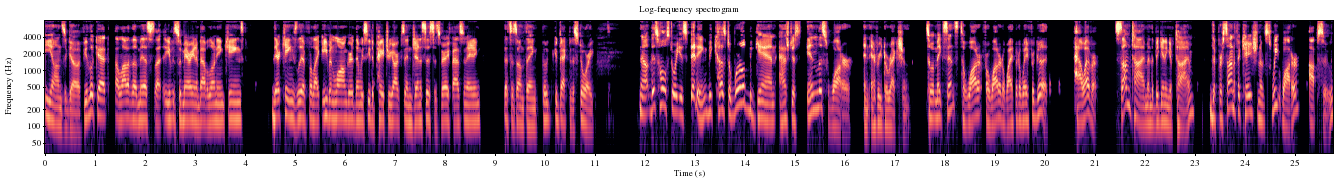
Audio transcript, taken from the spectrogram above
eons ago. If you look at a lot of the myths, uh, even Sumerian and Babylonian kings, their kings live for like even longer than we see the patriarchs in Genesis. It's very fascinating. That's its own thing. But get back to the story. Now, this whole story is fitting because the world began as just endless water in every direction. So it makes sense to water for water to wipe it away for good. However, sometime in the beginning of time, the personification of sweet water, Apsu,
